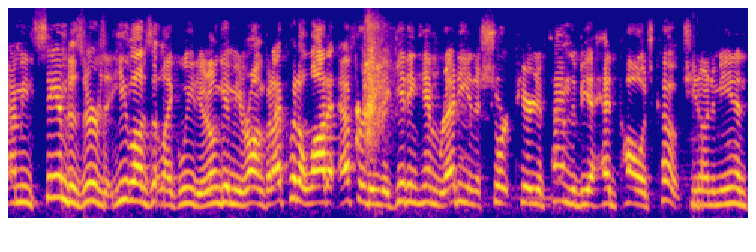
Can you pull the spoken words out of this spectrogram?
I mean, Sam deserves it. He loves it like we do. Don't get me wrong, but I put a lot of effort into getting him ready in a short period of time to be a head college coach. You know what I mean? And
